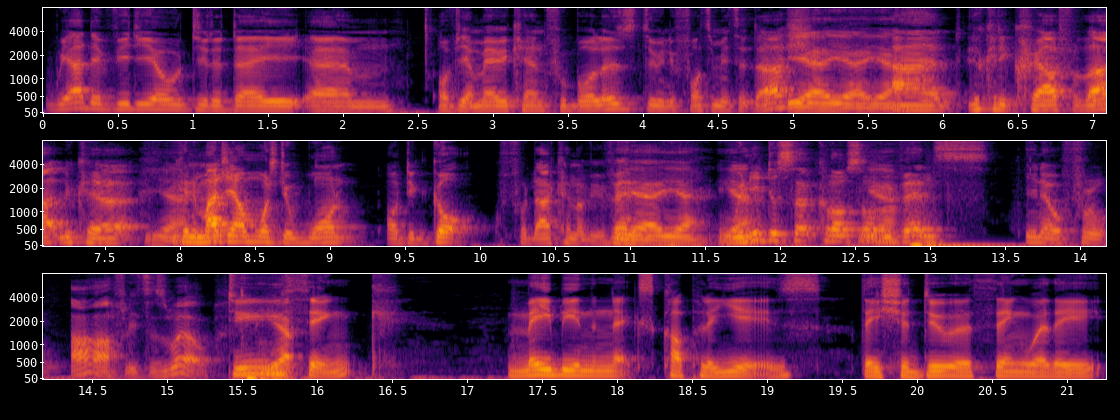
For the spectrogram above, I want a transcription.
we had a video the other day um, of the American footballers doing the 40 meter dash. Yeah, yeah, yeah. And look at the crowd for that. Look at Yeah. you can imagine how much they want or they got for that kind of event. yeah, yeah, yeah. We need to set up some Yeah. events, you know, for our athletes as well. Do you Yeah. think maybe in the next couple of years they should do a thing where they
